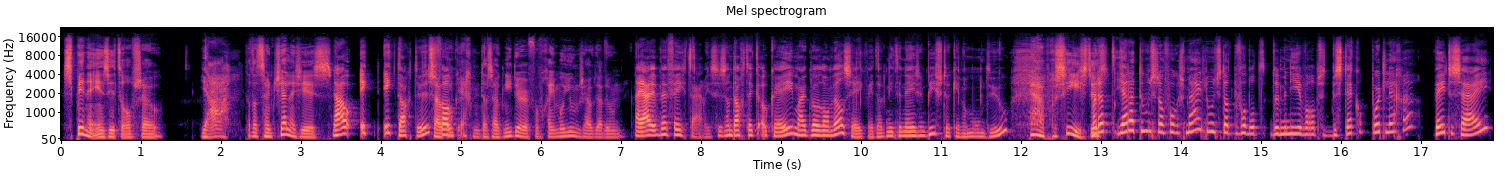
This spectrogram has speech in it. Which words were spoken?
spinnen in zitten of zo. Ja. Dat dat zo'n challenge is. Nou, ik, ik dacht dus. zou van, ik ook echt dat zou ik niet durven. Of geen miljoen zou ik dat doen. Nou ja, ik ben vegetarisch. Dus dan dacht ik, oké, maar ik wil dan wel zeker weten dat ik niet ineens een biefstuk in mijn mond duw. Ja, precies. Dus, Maar dat, ja, dat doen ze dan volgens mij. Doen ze dat bijvoorbeeld de manier waarop ze het bestek op bord leggen? Weten zij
